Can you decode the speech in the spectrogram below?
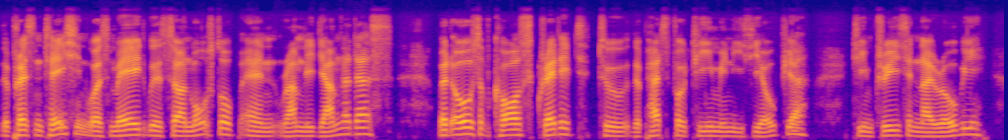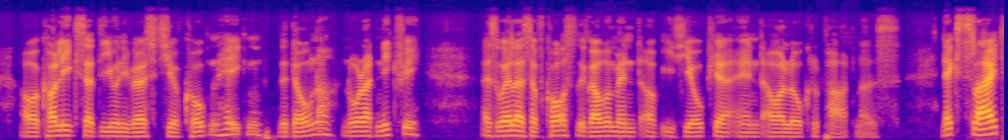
The presentation was made with Søren Moestrup and Ramni Jamnadass, but owes of course credit to the PATSPO team in Ethiopia, Team Trees in Nairobi, our colleagues at the University of Copenhagen, the donor, NORAD NICFI, as well as, of course, the government of Ethiopia and our local partners. Next slide.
